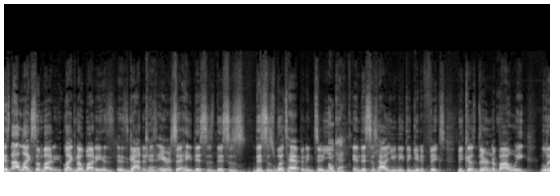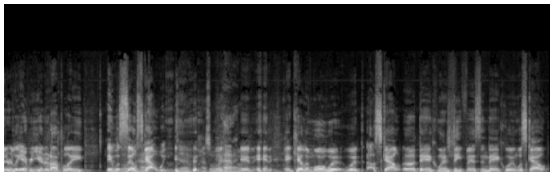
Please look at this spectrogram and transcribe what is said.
it's not like somebody, like nobody has, has gotten in his ear and said, "Hey, this is this is this is what's happening to you, Okay. and this is how you need to get it fixed." Because during the bye week, literally every year that I played, it was self scout week. Yeah, that's what happened. and, and and Kellen Moore would would scout uh, Dan Quinn's defense, and Dan Quinn would scout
